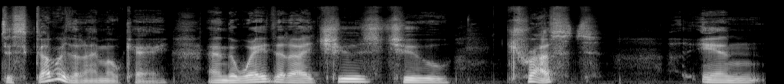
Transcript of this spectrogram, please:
discover that I'm okay and the way that I choose to trust in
